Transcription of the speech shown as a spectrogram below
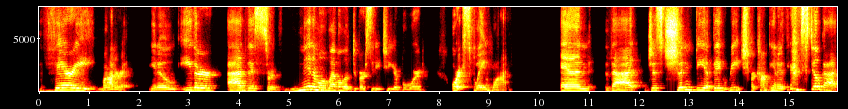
very moderate. You know, either add this sort of minimal level of diversity to your board or explain why. And that just shouldn't be a big reach for comp- you know if you've still got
